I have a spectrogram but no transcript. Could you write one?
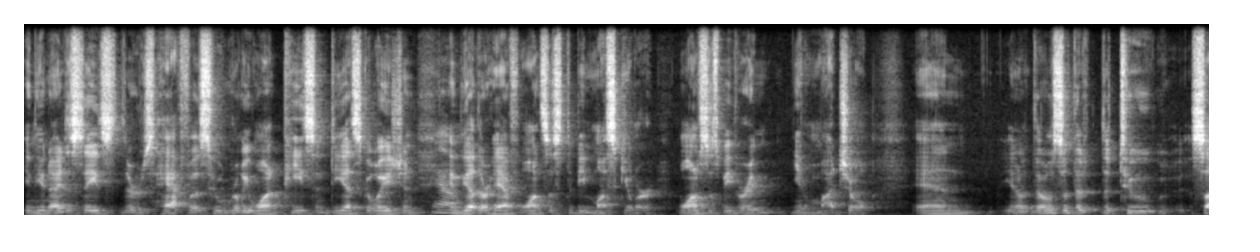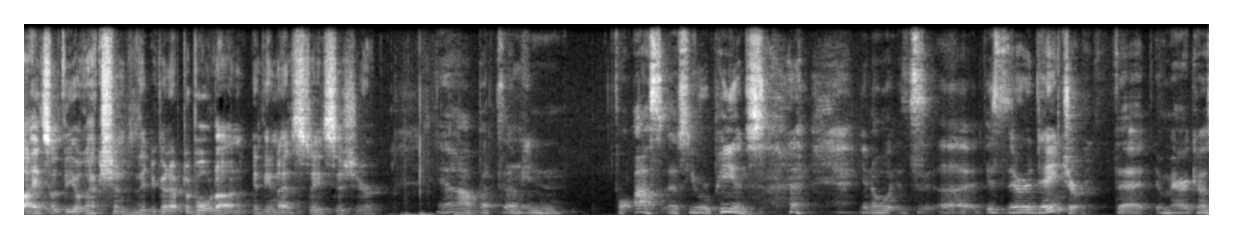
in the United States there's half of us who really want peace and de-escalation, Yeah. and the other half wants us to be muscular, wants us to be very, you know, macho. And you know, those are the, the two sides of the election that you're going to have to vote on in the United States this year. Yeah, but I mean, for us as Europeans, you know, it's, uh, is there a danger that America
